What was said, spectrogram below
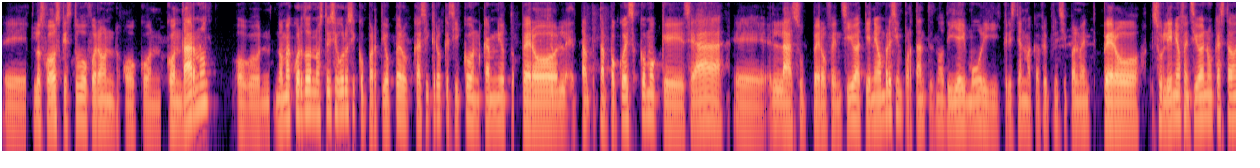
eh, los juegos que estuvo fueron o con, con Darnold o no me acuerdo, no estoy seguro si compartió, pero casi creo que sí con Cam Newton, pero tampoco es como que sea eh, la superofensiva, tiene hombres importantes, ¿no? DJ Moore y Christian McCaffrey principalmente, pero su línea ofensiva nunca ha estado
